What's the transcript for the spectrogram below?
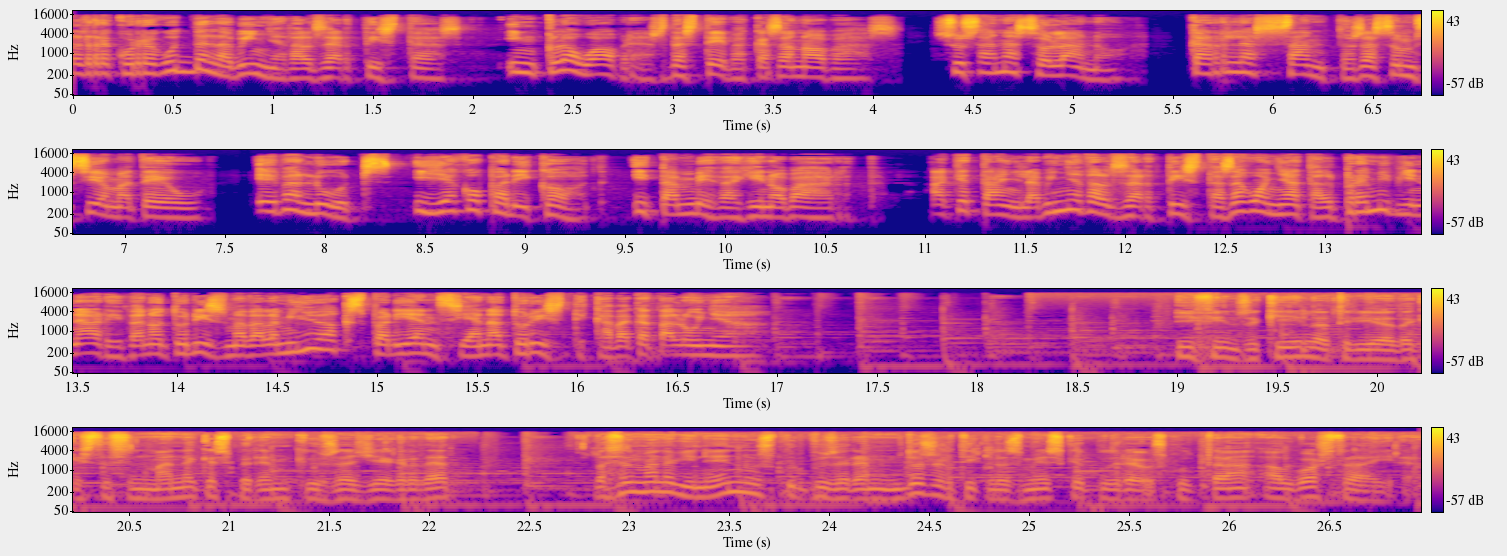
el recorregut de la vinya dels artistes inclou obres d'Esteve Casanovas, Susana Solano, Carles Santos Assumpció Mateu, Eva Lutz i Iago Pericot i també de Guinovart. Aquest any la Vinya dels Artistes ha guanyat el Premi Binari de No Turisme de la millor experiència naturística de Catalunya. I fins aquí la tria d'aquesta setmana que esperem que us hagi agradat. La setmana vinent us proposarem dos articles més que podreu escoltar al vostre aire.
